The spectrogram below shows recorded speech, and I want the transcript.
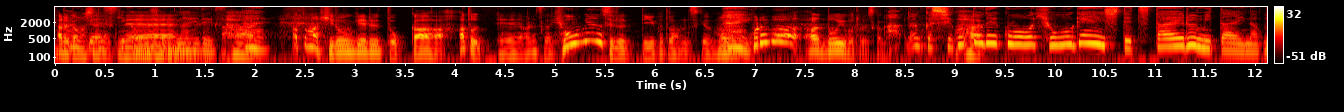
あるかもしれないですね。はい。あとまあ広げるとか、あと、えー、あれですか、表現するっていうことなんですけども、はい、これはあれどういうことですか、ね、あなんか仕事でこう表現して伝えるみたいなこ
